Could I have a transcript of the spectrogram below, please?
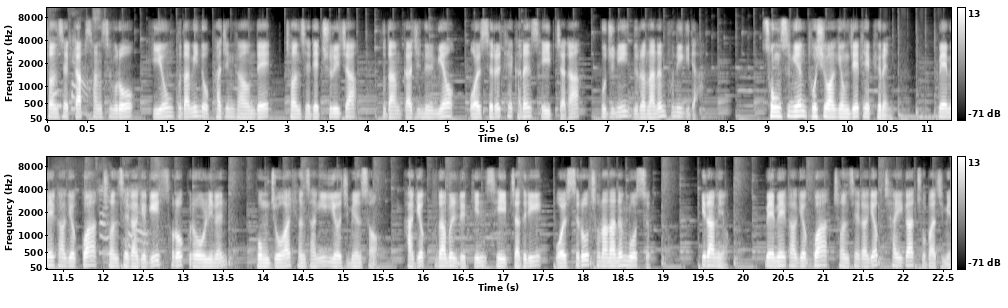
전세값 상승으로 비용 부담이 높아진 가운데 전세 대출이자 부담까지 늘며 월세를 택하는 세입자가 꾸준히 늘어나는 분위기다. 송승현 도시화경제 대표는 매매 가격과 전세 가격이 서로 끌어올리는 공조화 현상이 이어지면서 가격 부담을 느낀 세입자들이 월세로 전환하는 모습이라며 매매 가격과 전세 가격 차이가 좁아지며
